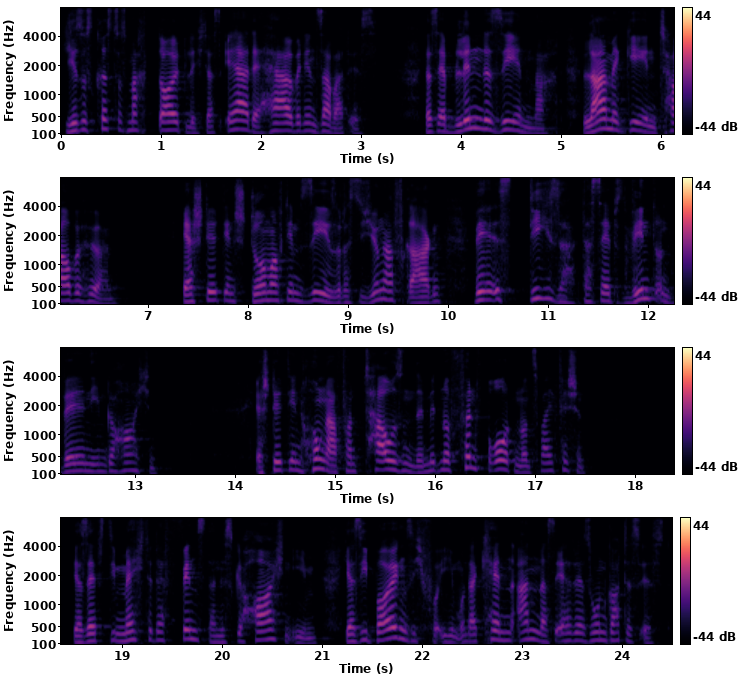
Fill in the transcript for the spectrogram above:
Jesus Christus macht deutlich, dass er der Herr über den Sabbat ist, dass er Blinde sehen macht, Lahme gehen, Taube hören. Er stillt den Sturm auf dem See, sodass die Jünger fragen, wer ist dieser, dass selbst Wind und Wellen ihm gehorchen? Er stillt den Hunger von Tausenden mit nur fünf Broten und zwei Fischen. Ja, selbst die Mächte der Finsternis gehorchen ihm. Ja, sie beugen sich vor ihm und erkennen an, dass er der Sohn Gottes ist.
